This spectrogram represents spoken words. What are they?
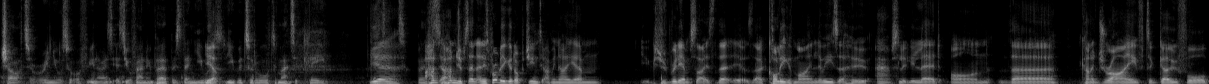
charter or in your sort of you know as, as your founding purpose, then you would Yep. you would sort of automatically Yeah. But, hundred um, percent, and it's probably a good opportunity. I mean, I um, you should really emphasise that it was a colleague of mine, Louisa, who absolutely led on the kind of drive to go for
